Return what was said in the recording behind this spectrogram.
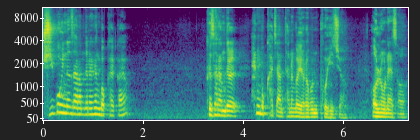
쥐고 있는 사람들은 행복할까요? 그 사람들 행복하지 않다는 걸 여러분 보이죠. 언론에서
